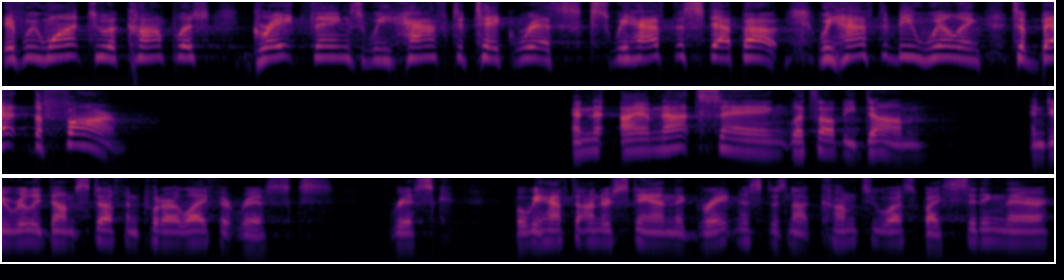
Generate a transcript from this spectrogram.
If we want to accomplish great things, we have to take risks. We have to step out. We have to be willing to bet the farm. And I am not saying let's all be dumb and do really dumb stuff and put our life at risks, risk. But we have to understand that greatness does not come to us by sitting there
